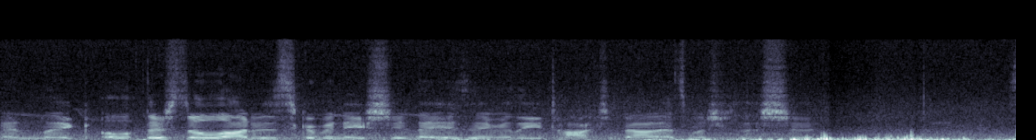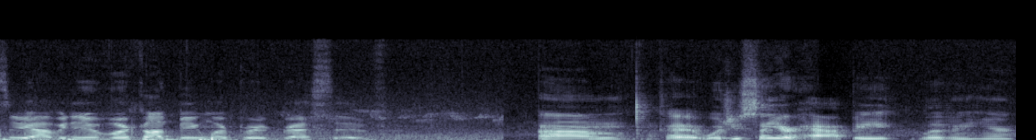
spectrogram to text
And like a- there's still a lot of discrimination that isn't really talked about as much as it should. So yeah we need to work on being more progressive. Um, okay, would you say you're happy living here?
